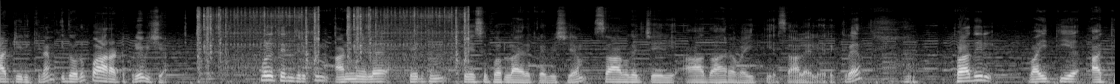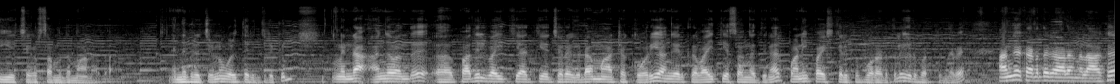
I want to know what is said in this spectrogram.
ஆற்றியிருக்கிறோம். இது ஒரு பாராட்டுக்குரிய விஷயம். உங்களுக்கு தெரிஞ்சிருக்கும் அண்மையில் பெரிதும் பேசு பொருளாக இருக்கிற விஷயம் சாவகச்சேரி ஆதார வைத்தியசாலையில் இருக்கிற பதில் வைத்திய அத்தியட்சகர் சம்மந்தமானதா என்ன பிரச்சனை உங்களுக்கு தெரிஞ்சிருக்கும். ஏன்னா அங்கே வந்து பதில் வைத்திய அத்தியட்சரை இடமாற்ற கோரி அங்கே இருக்கிற வைத்திய சங்கத்தினர் பணி பகிஷ்கரிப்பு போராட்டத்தில் ஈடுபட்டிருந்தவர் அங்கே கடந்த காலங்களாக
